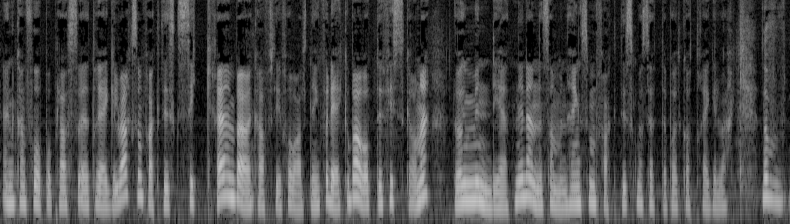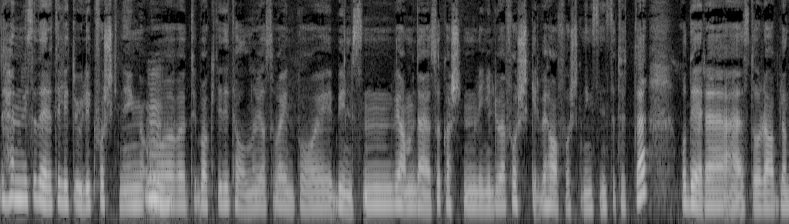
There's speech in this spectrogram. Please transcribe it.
en kan få på plass et regelverk som faktisk sikrer en bærekraftig forvaltning. For det er ikke bare opp til fiskerne, det er òg myndighetene i denne sammenheng som faktisk må sette på et godt regelverk. Nå henviser dere til litt ulik forskning, og mm. tilbake til de tallene vi også var inne på i begynnelsen. Vi har med deg også Karsten Wingel, du er forsker ved Havforskningsinstituttet. Og dere er, står da bl.a.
